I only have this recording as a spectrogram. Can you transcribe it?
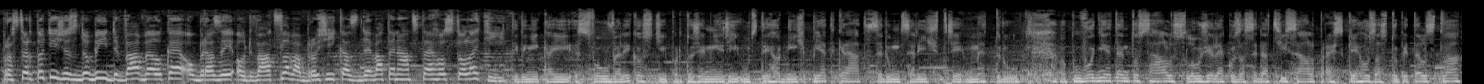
Prostor totiž zdobí dva velké obrazy od Václava Brožíka z 19. století. Ty vynikají svou velikostí, protože měří úctyhodných 5 x 7,3 metrů. Původně tento sál sloužil jako zasedací sál pražského zastupitelstva.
